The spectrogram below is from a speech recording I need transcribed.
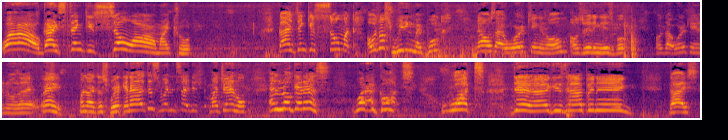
Wow, guys, thank you so Oh, my throat. Guys, thank you so much. I was just reading my book. Now I was like working and all. I was reading this book. I was like working and all that. Hey, why not just work? And I just went inside this, my channel and look at this. What I got. What the heck is happening? Guys,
